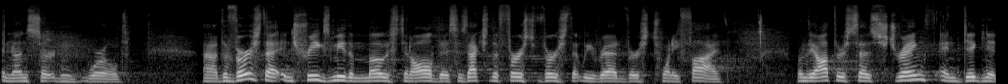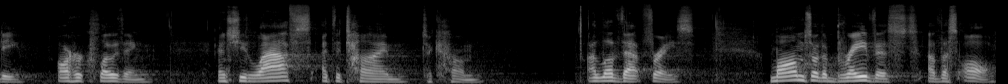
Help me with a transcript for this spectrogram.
in an uncertain world. Uh, the verse that intrigues me the most in all of this is actually the first verse that we read, verse 25, when the author says, Strength and dignity are her clothing and she laughs at the time to come. I love that phrase. Moms are the bravest of us all.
